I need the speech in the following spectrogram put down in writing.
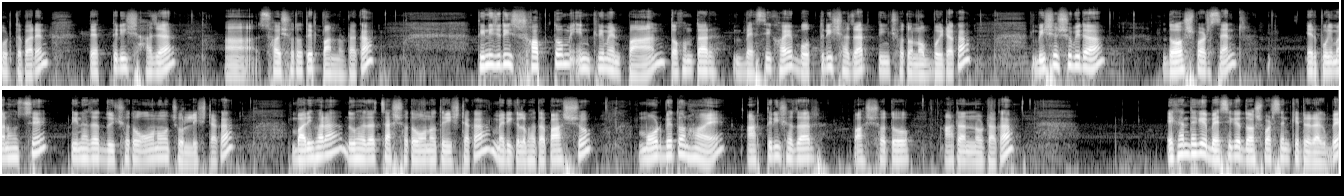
করতে পারেন তেত্রিশ হাজার ছয়শত তেপ্পান্ন টাকা। তিনি যদি সপ্তম ইনক্রিমেন্ট পান, তখন তার বেসিক হয় বত্রিশ হাজার তিনশত নব্বই টাকা। বিশেষ সুবিধা, দশ পার্সেন্ট। এর পরিমাণ হচ্ছে তিন হাজার দুইশত উনচল্লিশ টাকা। বাড়ি ভাড়া দু হাজার চারশত উনত্রিশ টাকা মেডিকেল ভাতা পাঁচশো, মোট বেতন হয় আটত্রিশ হাজার পাঁচশত আটান্ন টাকা। এখান থেকে বেসিকে দশ পার্সেন্ট কেটে রাখবে,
